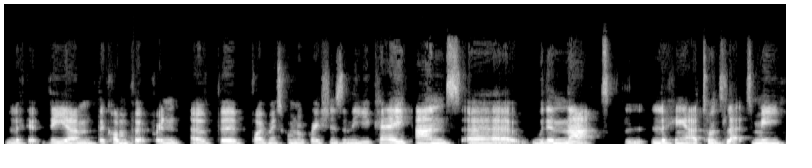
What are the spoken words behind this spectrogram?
look at the um, the carbon footprint of the five most common operations in the UK, and uh, within that, looking at a tonsillectomy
